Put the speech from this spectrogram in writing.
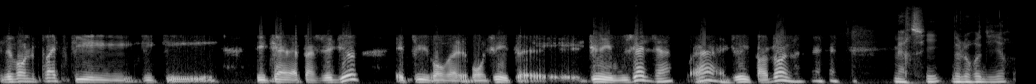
devant le prêtre qui, qui, qui, qui tient à la place de Dieu. Et puis, bon, ben, bon Dieu, euh, Dieu, il vous aide, hein. Voilà, Dieu, il pardonne. Merci de le redire.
